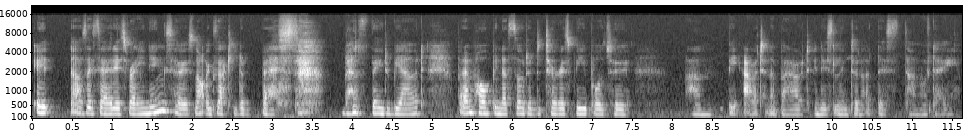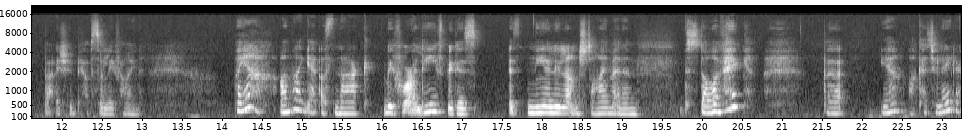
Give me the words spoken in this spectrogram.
It as I said it's raining so it's not exactly the best best day to be out but I'm hoping that sort of deters people to um, be out and about in Islington at this time of day but it should be absolutely fine. But yeah I might get a snack before I leave because it's nearly lunchtime and I'm starving but yeah, I'll catch you later.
